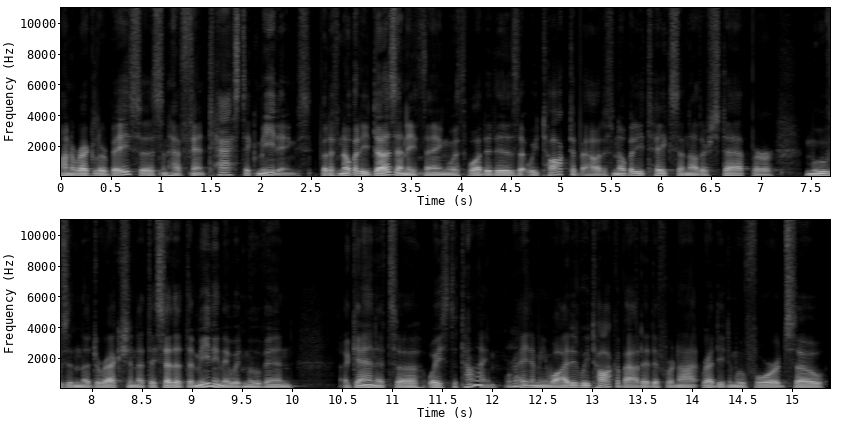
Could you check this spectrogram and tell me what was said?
on a regular basis and have fantastic meetings. But if nobody does anything with what it is that we talked about, if nobody takes another step or moves in the direction that they said at the meeting they would move in, again, it's a waste of time, right? I mean, why did we talk about it if we're not ready to move forward? So,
